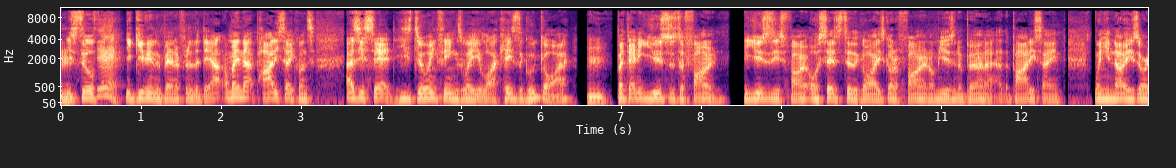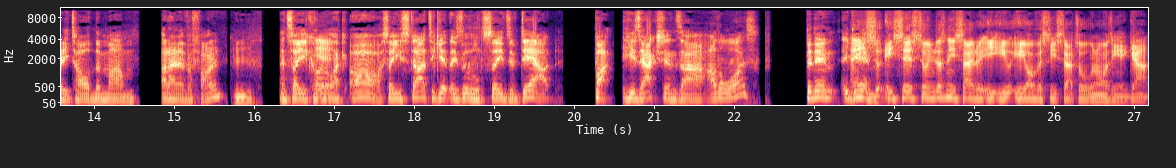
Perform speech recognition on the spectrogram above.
You still, Yeah. you give him the benefit of the doubt. I mean, that party sequence, as you said, he's doing things where you're like, he's the good guy, Mm. but then he uses the phone. He uses his phone, or says to the guy, he's got a phone. I'm using a burner at the party scene. When you know he's already told the mum, I don't have a phone, Mm. And so you kind of Yeah. like, oh, so you start to get these little seeds of doubt, but his actions are otherwise. But then again, he, he says to him, doesn't he say to he, he- obviously starts organising a gun,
